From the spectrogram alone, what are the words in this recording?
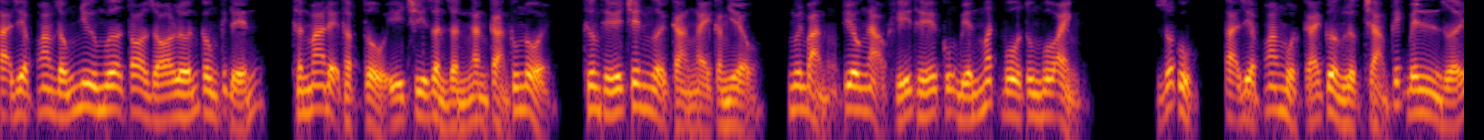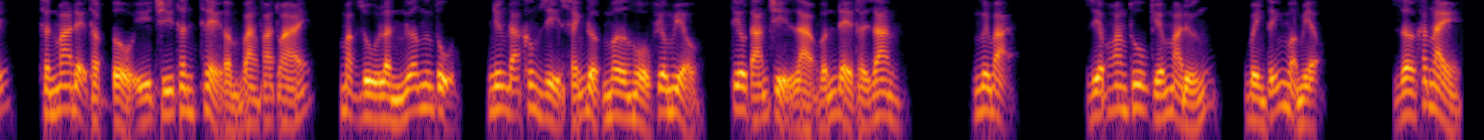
Tại diệp hoang giống như mưa to gió lớn công kích đến, thần ma đệ thập tổ ý chí dần dần ngăn cản không nổi, thương thế trên người càng ngày càng nhiều, nguyên bản tiêu ngạo khí thế cũng biến mất vô tung vô ảnh. Rốt cục, tại diệp hoang một cái cường lực chạm kích bên dưới, thần ma đệ thập tổ ý chí thân thể ẩm vàng phá thoái mặc dù lần nữa ngưng tụ, nhưng đã không gì sánh được mơ hồ phiêu miểu, tiêu tán chỉ là vấn đề thời gian. Ngươi bại diệp hoang thu kiếm mà đứng, bình tĩnh mở miệng. Giờ khắc này,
